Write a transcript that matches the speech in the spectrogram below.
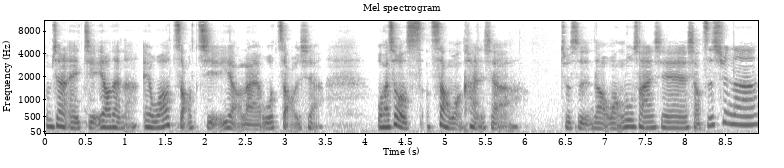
我们现在哎解药在哪？哎，我要找解药，来我找一下。我还是我上网看一下，就是你知道网络上一些小资讯呢。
